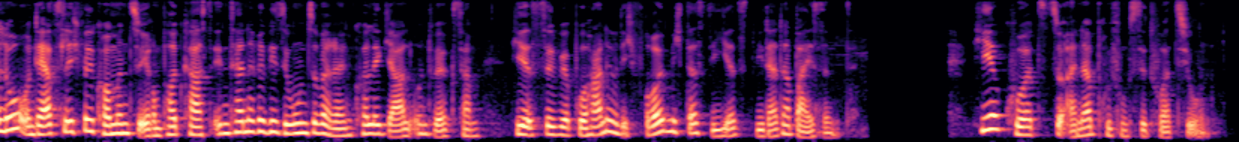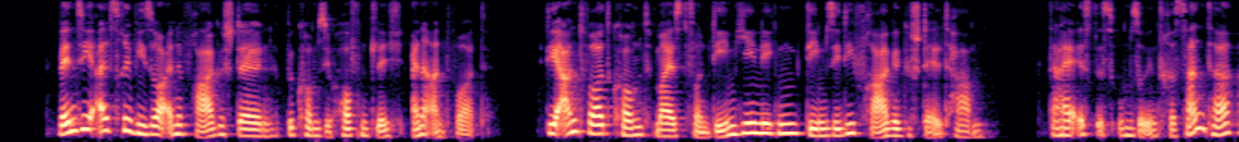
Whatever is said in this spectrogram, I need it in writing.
Hallo und herzlich willkommen zu Ihrem Podcast Interne Revision souverän, kollegial und wirksam. Hier ist Silvia Pohane und ich freue mich, dass Sie jetzt wieder dabei sind. Hier kurz zu einer Prüfungssituation. Wenn Sie als Revisor eine Frage stellen, bekommen Sie hoffentlich eine Antwort. Die Antwort kommt meist von demjenigen, dem Sie die Frage gestellt haben. Daher ist es umso interessanter,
